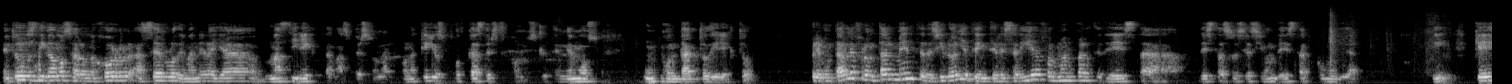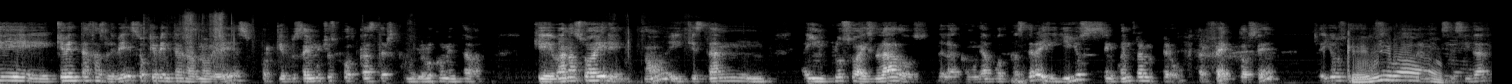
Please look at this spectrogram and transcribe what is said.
Entonces, digamos, a lo mejor hacerlo de manera ya más directa, más personal, con aquellos podcasters con los que tenemos un contacto directo, preguntarle frontalmente, decirle, oye, ¿te interesaría formar parte de esta, de esta asociación, de esta comunidad? ¿Sí? ¿Qué, ¿Qué ventajas le ves o qué ventajas no le ves? Porque pues hay muchos podcasters, como yo lo comentaba, que van a su aire, ¿no? Y que están incluso aislados de la comunidad podcastera y ellos se encuentran, pero perfectos, ¿eh? Ellos ¡Que no viva! la necesidad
